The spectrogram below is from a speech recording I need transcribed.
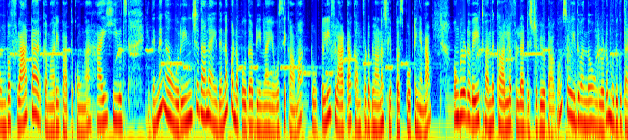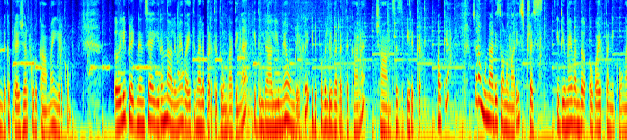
ரொம்ப ஃப்ளாட்டாக இருக்க மாதிரி பார்த்துக்கோங்க. ஹை ஹீல்ஸ் இது என்னங்க ஒரு இன்ச்சு தானே? இது என்ன பண்ண போகுது அப்படின்லாம் யோசிக்காமல் டோட்டலி ஃப்ளாட்டாக கம்ஃபர்டபுளான ஸ்லிப்பர்ஸ் போட்டிங்கன்னா உங்களோட வெயிட் வந்து காலில் ஃபுல்லாக டிஸ்ட்ரிபியூட் ஆகும். ஸோ இது வந்து உங்களோட முதுகு தண்டுக்கு ப்ரெஷர் கொடுக்காம இருக்கும். ஏர்லி ப்ரெக்னென்சியாக இருந்தாலுமே வயிற்று மேலே படுத்து தூங்காதீங்க. இதனாலையுமே உங்களுக்கு இடுப்பு வலி வர்றதுக்கான சான்சஸ் இருக்குது ஓகே ஸோ நான் முன்னாடி சொன்ன மாதிரி ஸ்ட்ரெஸ் இதையுமே வந்து அவாய்ட் பண்ணிக்கோங்க.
